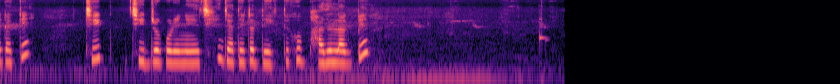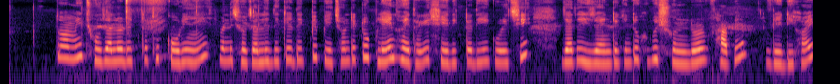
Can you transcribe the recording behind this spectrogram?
এটাকে ঠিক ছিদ্র করে নিয়েছি, যাতে এটা দেখতে খুব ভালো লাগবে। তো আমি ছোজালোর দিকটা ঠিক করিনি মানে ছোজালের দিকে দেখবে পেছনটা একটু প্লেন হয়ে থাকে সেই দিকটা দিয়ে করেছি, যাতে ডিজাইনটা কিন্তু খুবই সুন্দরভাবে রেডি হয়।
